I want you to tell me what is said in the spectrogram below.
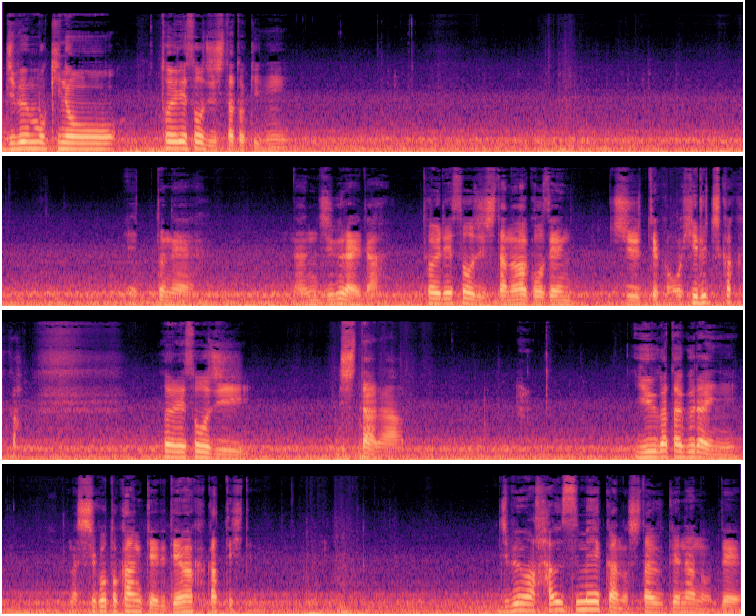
自分も昨日トイレ掃除した時にえっとね何時ぐらいだ？トイレ掃除したのは午前中っていうかお昼近くか。トイレ掃除したら夕方ぐらいに、まあ、仕事関係で電話かかってきて。自分はハウスメーカーの下請けなので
